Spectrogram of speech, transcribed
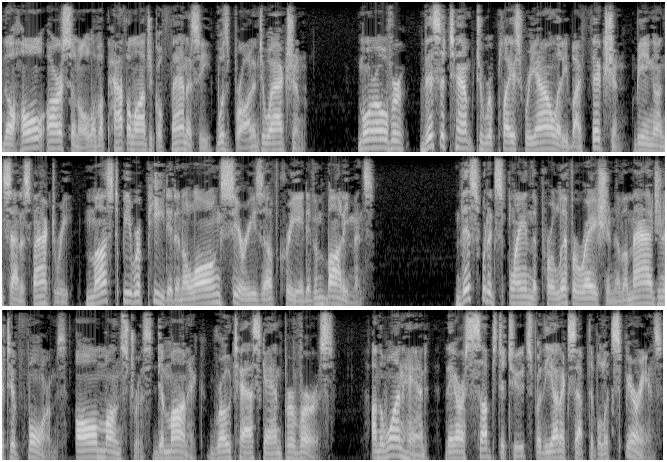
the whole arsenal of a pathological fantasy was brought into action. Moreover, this attempt to replace reality by fiction, being unsatisfactory, must be repeated in a long series of creative embodiments. This would explain the proliferation of imaginative forms, all monstrous, demonic, grotesque, and perverse. On the one hand, they are substitutes for the unacceptable experience,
